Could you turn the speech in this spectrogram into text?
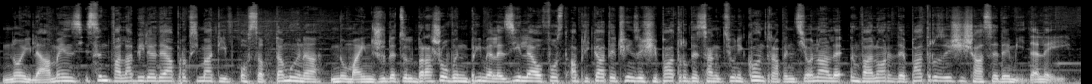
Noile amenzi sunt valabile de aproximativ o săptămână săptămână. Numai în județul Brașov în primele zile au fost aplicate 54 de sancțiuni contravenționale în valoare de 46.000 de lei.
